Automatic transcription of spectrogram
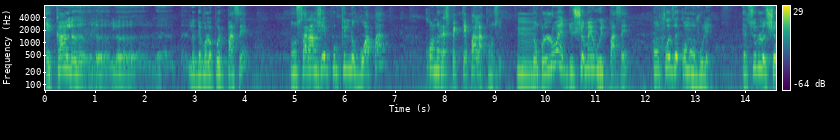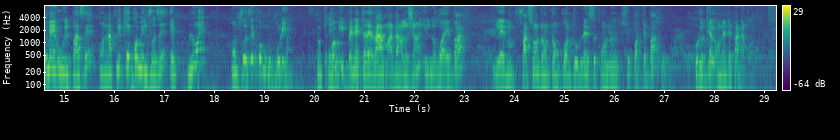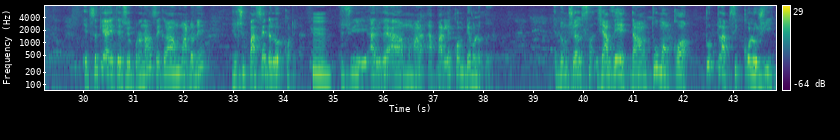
Et quand le, le, le, le- le développeur passait, on s'arrangeait pour qu'il ne voit pas qu'on ne respectait pas la consigne. Donc loin du chemin où il passait, on faisait comme on voulait. Et sur le chemin où il passait, on appliquait comme il faisait. Et loin, on faisait comme nous voulions. Et comme il pénétrait rarement dans le champ, il ne voyait pas les façons dont on contournait ce qu'on ne supportait pas ou pour lequel on n'était pas d'accord. Et ce qui a été surprenant, c'est qu'à un moment donné, je suis passé de l'autre côté. Je suis arrivé à un moment à parler comme développeur. Et donc j'avais dans tout mon corps toute la psychologie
